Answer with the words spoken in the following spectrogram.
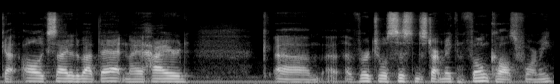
got all excited about that. And I hired um, a, a, virtual assistant to start making phone calls for me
